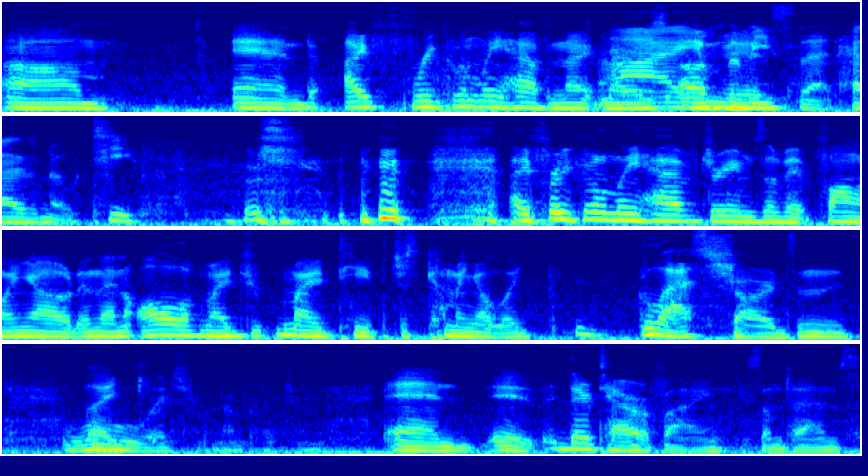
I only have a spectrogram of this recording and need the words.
Um, and I frequently have nightmares of am the it. Beast that has no teeth. I frequently have dreams of it falling out, and then all of my my teeth just coming out like glass shards, and Like- Ooh, I just remember that dream. and it, they're terrifying sometimes.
